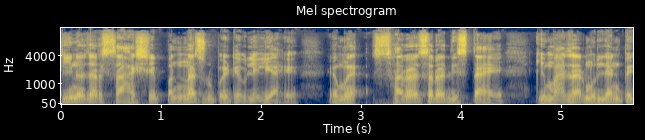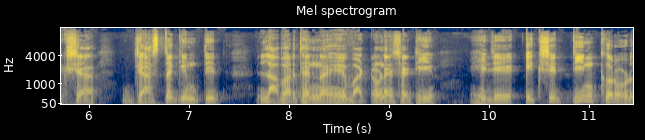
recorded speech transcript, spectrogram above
तीन हजार सहाशे पन्नास रुपये ठेवलेली आहे. त्यामुळे सरळ सरळ दिसतं आहे की बाजार मूल्यांपेक्षा जास्त किमतीत लाभार्थ्यांना हे वाटवण्यासाठी हे जे एकशे तीन करोड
